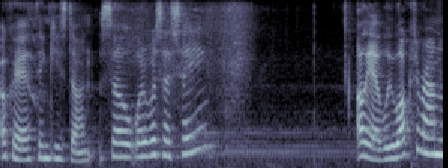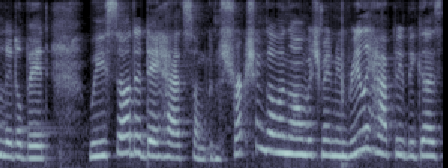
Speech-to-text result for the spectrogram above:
Okay, I think he's done. So, what was I saying? Oh yeah, we walked around a little bit. We saw that they had some construction going on, which made me really happy because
